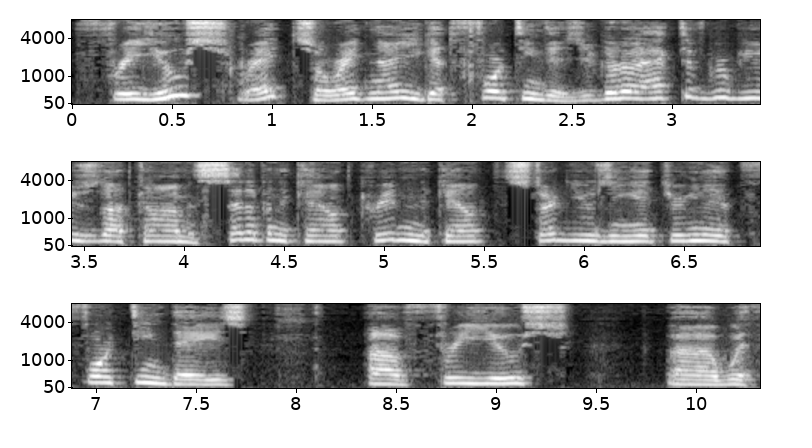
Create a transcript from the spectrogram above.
free use right? So right now you get 14 days. You go to activegroupusers.com and set up an account create an account start using it. You're going to get 14 days of free use uh, with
